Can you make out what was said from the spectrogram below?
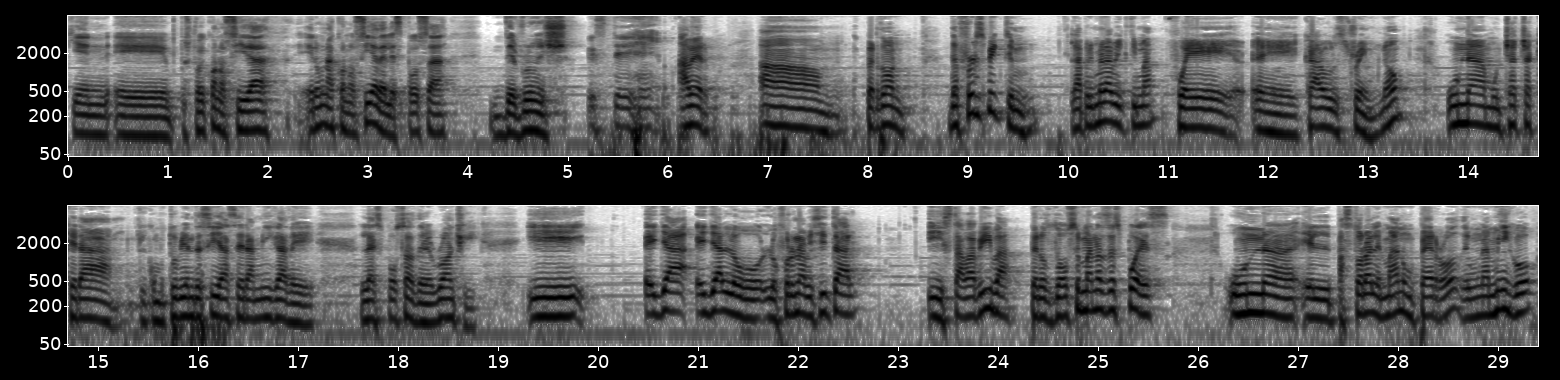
quien eh, pues fue conocida, era una conocida de la esposa de Runch. Este, a ver, um, perdón, the first victim, la primera víctima fue eh, Carol Stream, ¿no? Una muchacha que era, que como tú bien decías, era amiga de la esposa de Runchy. Y ella, ella lo, lo fueron a visitar y estaba viva, pero dos semanas después, un, eh, el pastor alemán, un perro de un amigo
